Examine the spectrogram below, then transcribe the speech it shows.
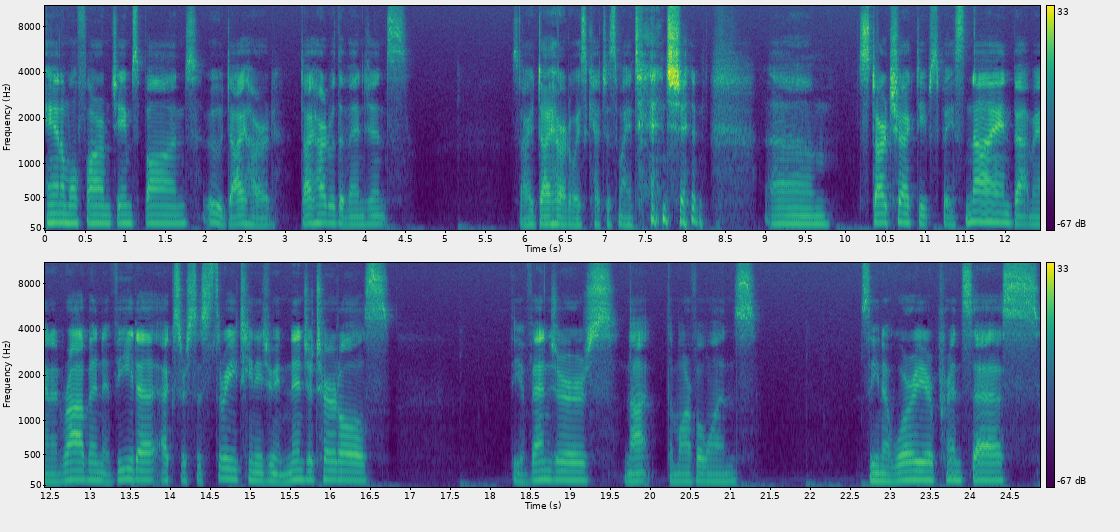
Animal Farm, James Bond. Ooh, Die Hard. Die Hard with a Vengeance. Sorry, Die Hard always catches my attention. um, Star Trek, Deep Space Nine, Batman and Robin, Evita, Exorcist 3, Teenage Mutant Ninja Turtles, The Avengers, not the Marvel ones, Xena Warrior Princess,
